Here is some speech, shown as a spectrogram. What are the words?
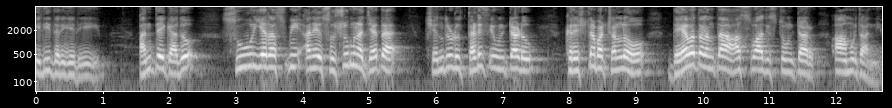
ఇది జరిగేది. అంతేకాదు సూర్యరశ్మి అనే సుషుమ్న చేత చంద్రుడు తడిసి ఉంటాడు. కృష్ణపక్షంలో దేవతలంతా ఆస్వాదిస్తూ ఉంటారు ఆ అమృతాన్ని.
